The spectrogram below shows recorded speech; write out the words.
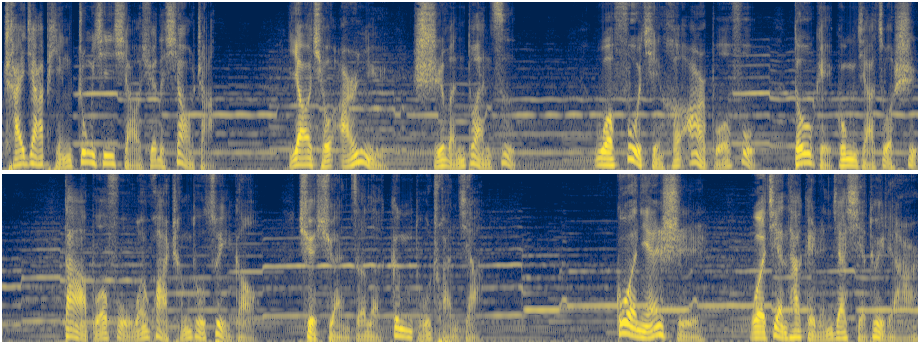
柴家坪中心小学的校长，要求儿女识文断字。我父亲和二伯父都给公家做事，大伯父文化程度最高，却选择了耕读传家。过年时，我见他给人家写对联儿，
